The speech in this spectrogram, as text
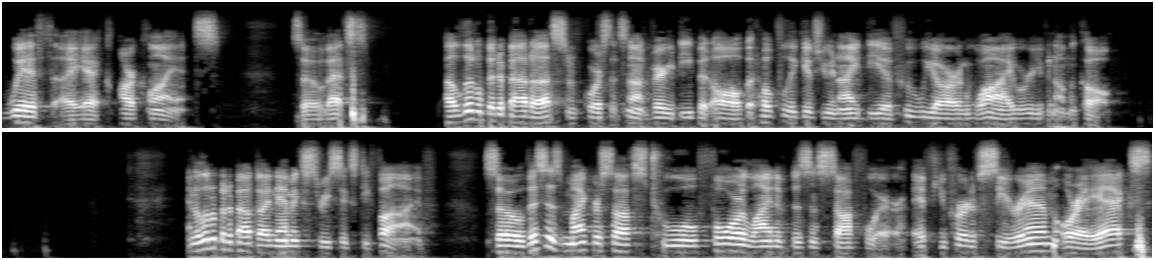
with uh, our clients. So that's a little bit about us, of course that's not very deep at all, but hopefully gives you an idea of who we are and why we're even on the call. And a little bit about Dynamics 365. So this is Microsoft's tool for line of business software. If you've heard of CRM or AX,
